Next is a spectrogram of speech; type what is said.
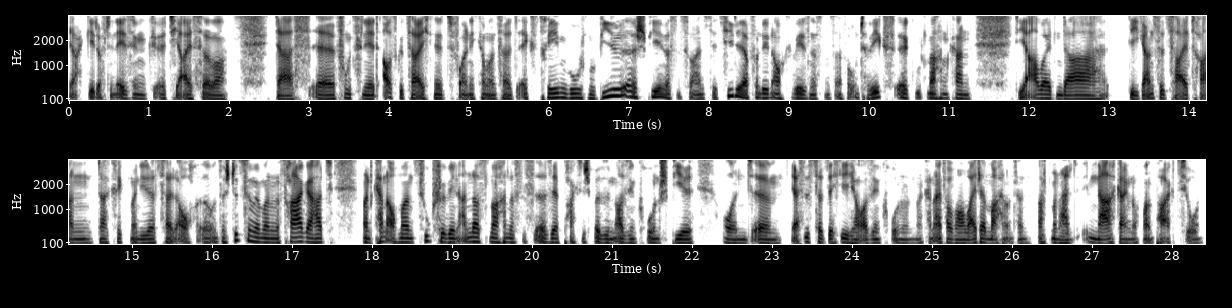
ja, geht auf den Async äh, TI Server. Das äh, funktioniert ausgezeichnet. Vor allen Dingen kann man es halt extrem gut mobil äh, spielen. Das ist so eins der Ziele ja von denen auch gewesen, dass man es einfach unterwegs äh, gut machen kann. Die arbeiten da die ganze Zeit dran. Da kriegt man jederzeit auch äh, Unterstützung, wenn man eine Frage hat. Man kann auch mal einen Zug für wen anders machen. Das ist äh, sehr praktisch bei so einem asynchronen Spiel. Und ähm, ja, es ist tatsächlich auch asynchron und man kann einfach mal weitermachen und dann macht man halt im Nachgang noch mal ein paar Aktionen.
